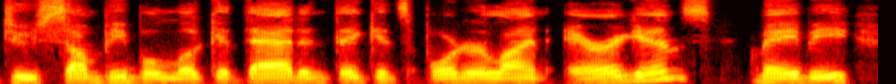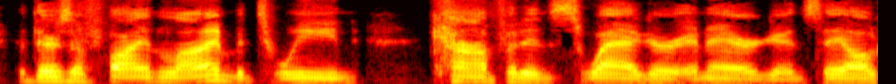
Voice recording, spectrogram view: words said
do some people look at that and think it's borderline arrogance? Maybe, but there's a fine line between confidence, swagger, and arrogance. They all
